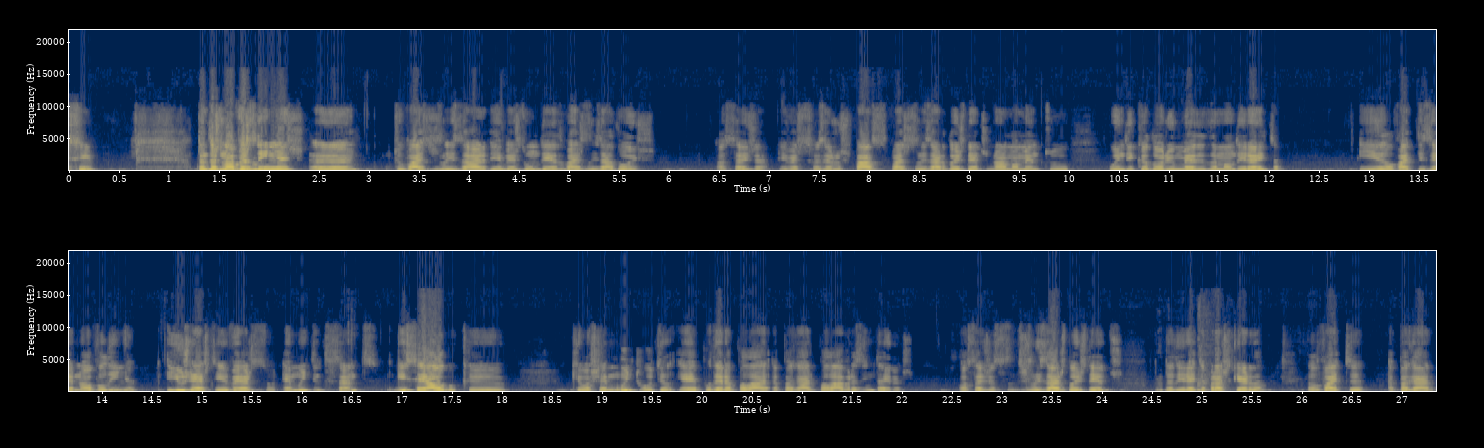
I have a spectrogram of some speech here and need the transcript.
Sim. Portanto, as novas linhas, uh, tu vais deslizar, em vez de um dedo, vais deslizar dois. Ou seja, em vez de fazer o espaço, vais deslizar dois dedos, normalmente o, o indicador e o médio da mão direita, e ele vai te dizer nova linha. E o gesto inverso é muito interessante, isso é algo que, que eu achei muito útil, é poder apagar palavras inteiras. Ou seja, se deslizares dois dedos da direita para a esquerda, ele vai-te apagar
